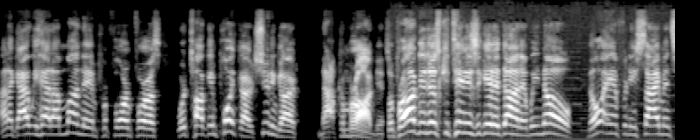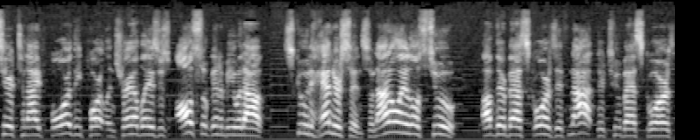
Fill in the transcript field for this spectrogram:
on a guy we had on Monday and perform for us. We're talking point guard, shooting guard, Malcolm Brogdon. So Brogdon just continues to get it done. And we know no Anthony Simons here tonight for the Portland Trailblazers. Also going to be without Scoot Henderson. So not only those two of their best scores, if not their two best scores,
